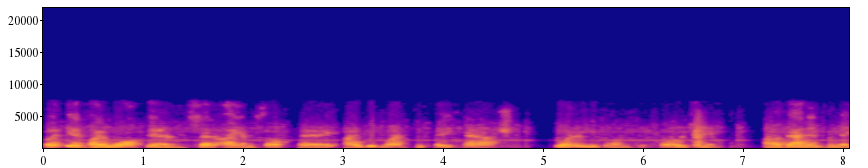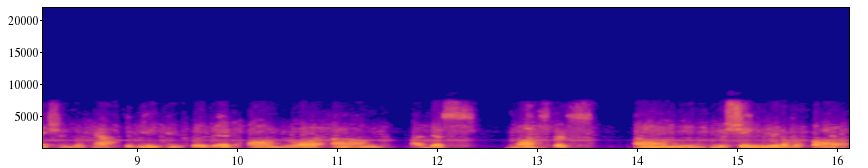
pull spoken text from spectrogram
But if I walked in, said I am self-pay, I would like to pay cash, what are you going to charge me? Uh, that information would have to be included on your um, this monstrous um, machine readable file.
